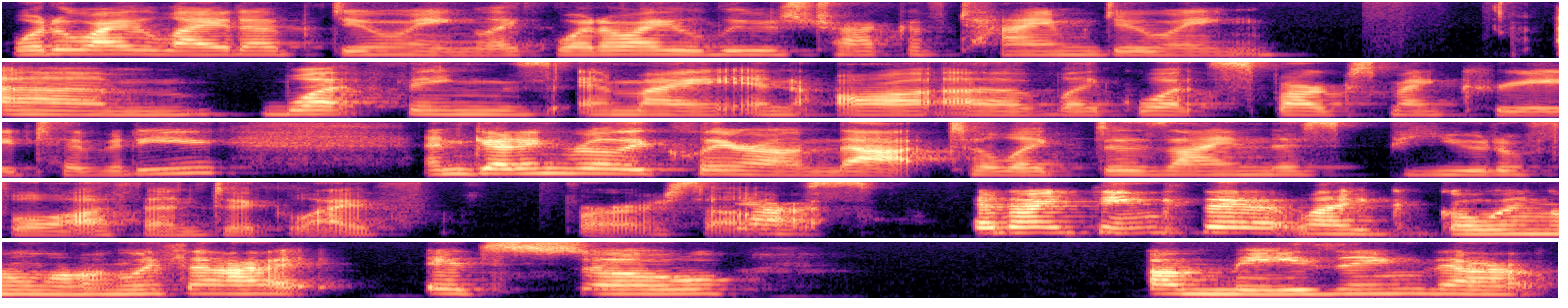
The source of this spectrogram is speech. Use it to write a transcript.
What do I light up doing? Like, what do I lose track of time doing? Um, what things am I in awe of? Like, what sparks my creativity? And getting really clear on that to like design this beautiful, authentic life for ourselves. Yeah. And I think that, like, going along with that, it's so amazing that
